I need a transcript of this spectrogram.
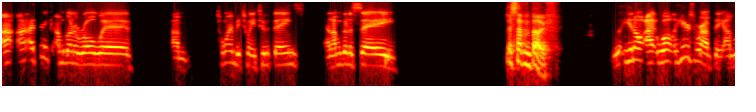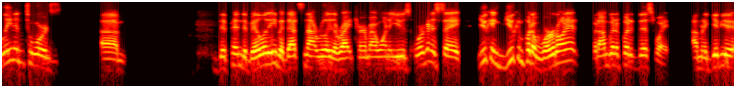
I, I think I'm going to roll with. I'm torn between two things, and I'm going to say Let's have them both. You know, I well, here's where I'm thinking. I'm leaning towards um, dependability, but that's not really the right term I want to use. We're going to say you can you can put a word on it, but I'm going to put it this way. I'm going to give you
